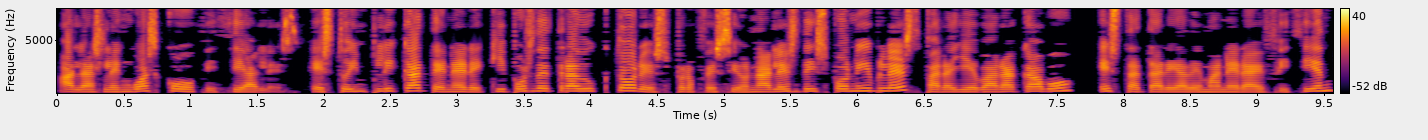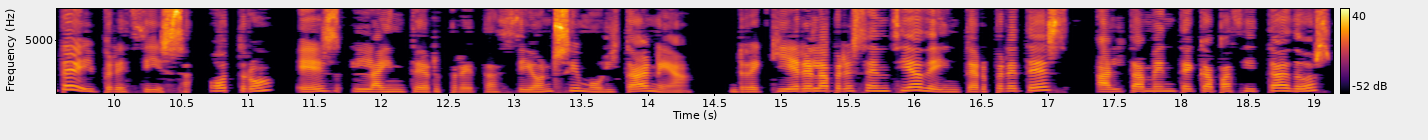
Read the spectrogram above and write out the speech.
a las lenguas cooficiales. Esto implica tener equipos de traductores profesionales disponibles para llevar a cabo esta tarea de manera eficiente y precisa. Otro es la interpretación simultánea. Requiere la presencia de intérpretes altamente capacitados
